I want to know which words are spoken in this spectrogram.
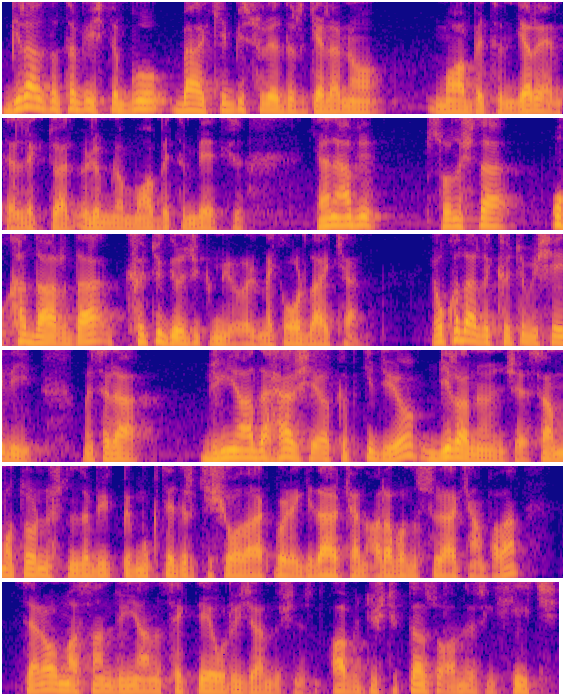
biraz da tabii işte bu belki bir süredir gelen o muhabbetin, yarı entelektüel ölümle muhabbetin bir etkisi. Yani abi sonuçta o kadar da kötü gözükmüyor ölmek oradayken. Ya o kadar da kötü bir şey değil. Mesela dünyada her şey akıp gidiyor. Bir an önce sen motorun üstünde büyük bir muktedir kişi olarak böyle giderken, arabanı sürerken falan sen olmazsan dünyanın sekteye uğrayacağını düşünüyorsun. Abi düştükten sonra anlıyorsun ki hiç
